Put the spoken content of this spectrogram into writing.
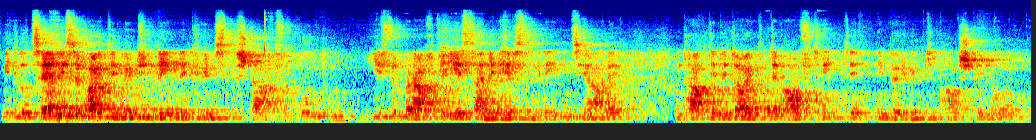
Mit Luzern ist der heute in München lebende Künstler stark verbunden. Hier verbrachte er seine ersten Lebensjahre und hatte bedeutende Auftritte in berühmten Ausstellungen.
